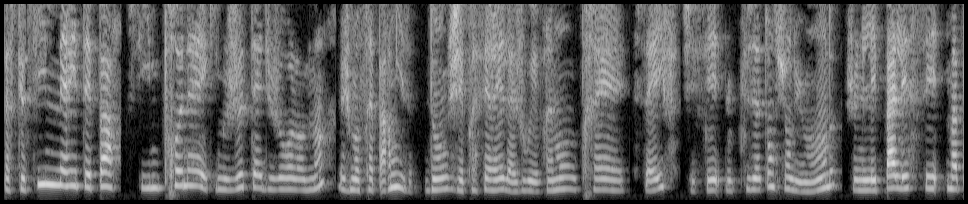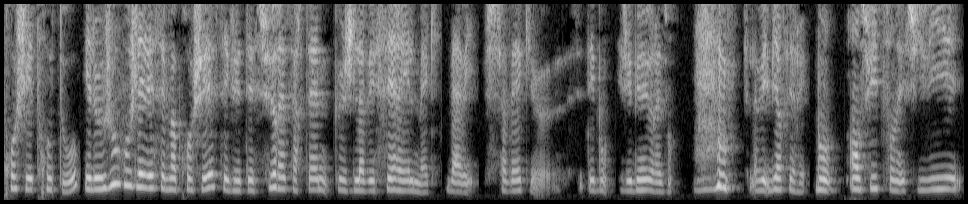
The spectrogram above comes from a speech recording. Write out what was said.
Parce que s'il me méritait pas, s'il me prenait et qu'il me jetait du jour au lendemain, je m'en serais pas remise. Donc j'ai préféré la jouer vraiment très safe. J'ai fait le plus attention du monde. Je ne l'ai pas laissé m'approcher trop tôt. Et le jour où je l'ai laissé m'approcher, c'est que j'étais sûre et certaine que je l'avais ferré le mec. Bah oui je savais que c'était bon. J'ai bien eu raison. je l'avais bien ferré. Bon, ensuite s'en est suivi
